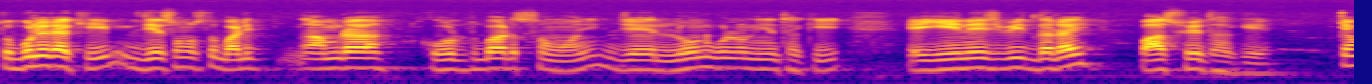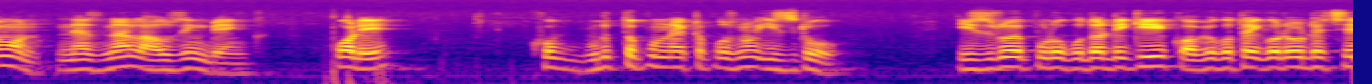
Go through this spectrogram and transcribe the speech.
তো বলে রাখি, যে সমস্ত বাড়ি আমরা করবার সময় যে লোনগুলো নিয়ে থাকি, এই এনএইচবির দ্বারাই পাস হয়ে থাকে। কেমন? ন্যাশনাল হাউজিং ব্যাংক পরে খুব গুরুত্বপূর্ণ একটা প্রশ্ন ইসরো ইসরো পুরো কোথাটি কি, কবে কোথায় গড়ে উঠেছে?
